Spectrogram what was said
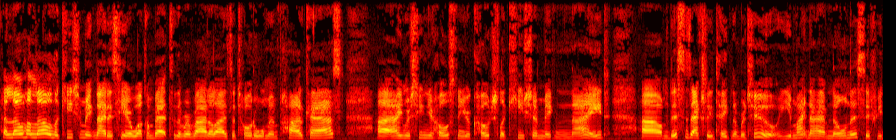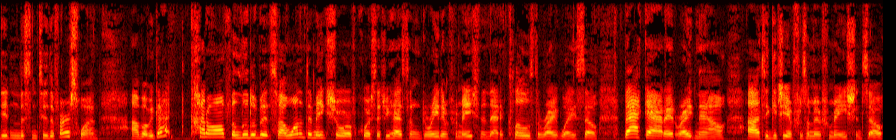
Hello, hello. Lakeisha McKnight is here. Welcome back to the Revitalize the Total Woman podcast. Uh, I'm your senior host and your coach, Lakeisha McKnight. Um, this is actually take number two. You might not have known this if you didn't listen to the first one, uh, but we got cut off a little bit, so I wanted to make sure, of course, that you had some great information and that it closed the right way. So back at it right now uh, to get you in for some information. So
